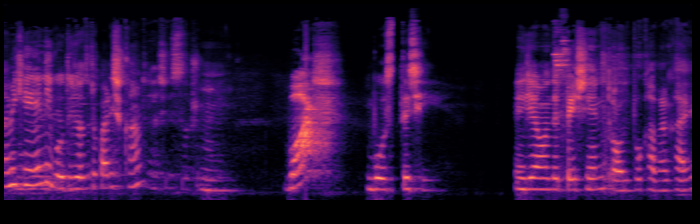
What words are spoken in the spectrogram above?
আমি খেয়ে নিবো তুই যতটা পারিস খা। বস বসতেছি। এই যে আমাদের পেশেন্ট অল্প খাবার খায়।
